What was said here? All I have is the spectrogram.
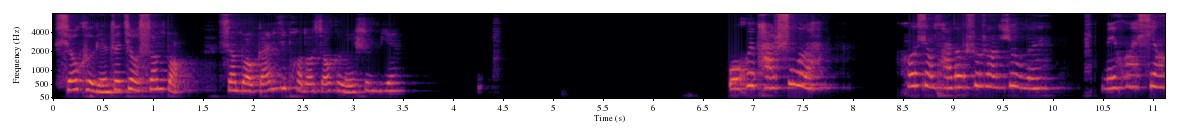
小可怜在叫三宝，三宝赶紧跑到小可怜身边。我会爬树了，好想爬到树上去闻梅花香。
